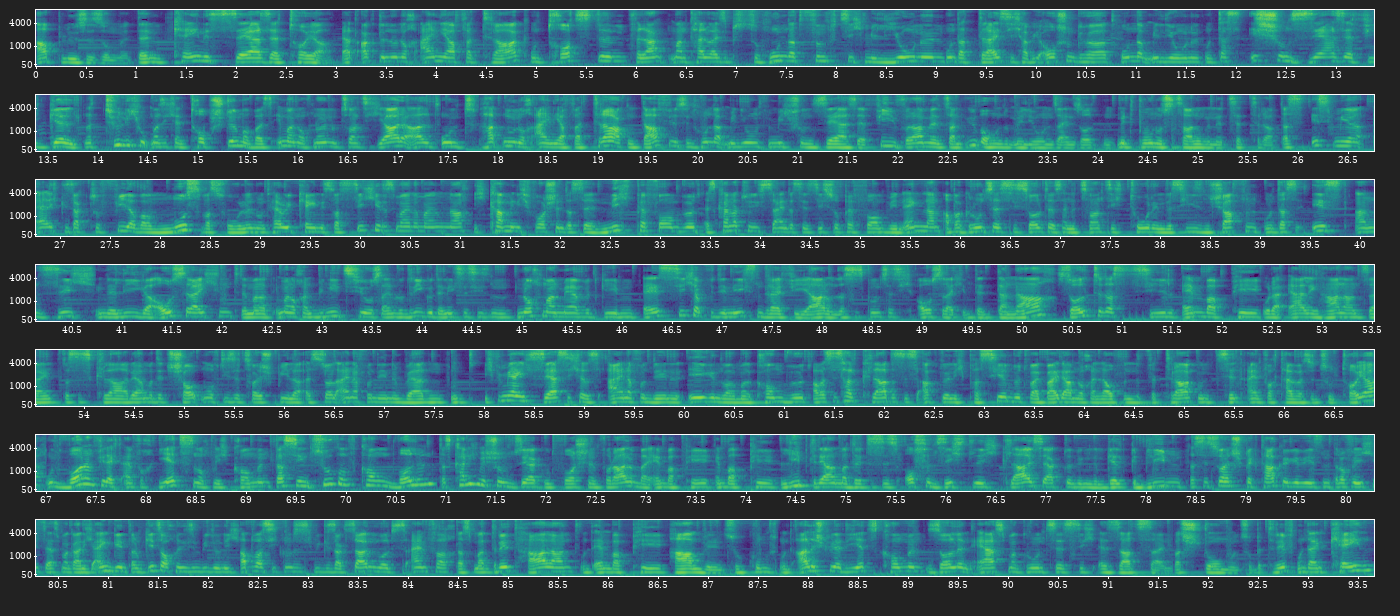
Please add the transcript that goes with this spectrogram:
Ablösesumme, denn Kane ist sehr, sehr teuer. Er hat aktuell nur noch ein Jahr Vertrag und trotzdem verlangt man teilweise bis zu 150 Millionen, 130 habe ich auch schon gehört, 100 Millionen und das ist schon sehr, sehr viel Geld. Natürlich holt man sich einen Top-Stürmer, aber ist immer noch 29 Jahre alt und hat nur noch ein Jahr Vertrag und dafür sind 100 Millionen für mich schon sehr, sehr viel, vor allem wenn es dann über 100 Millionen sein sollten, mit Bonuszahlungen etc. Das ist mir ehrlich gesagt zu viel, aber man muss was holen und Harry Kane ist was sicheres meiner Meinung nach. Ich kann mir nicht vorstellen, dass er nicht performen wird. Es kann natürlich sein, dass er jetzt nicht so performt wie in England, aber grundsätzlich sollte es eine 20 Tore in der Season schaffen und das ist an sich in der Liga ausreichend, denn man hat immer noch einen Vinicius, einen Rodrigo, der nächste Season nochmal mehr wird geben. Er ist sicher für die nächsten 3-4 Jahre und das ist grundsätzlich ausreichend, denn danach sollte das Ziel Mbappé oder Erling Haaland sein. Das ist klar. Real Madrid schaut nur auf diese zwei Spieler. Es soll einer von denen werden und ich bin mir eigentlich sehr sicher, dass einer von denen irgendwann mal kommen wird. Aber es ist halt klar, dass es aktuell nicht passieren wird, weil beide haben noch einen laufenden Vertrag und sind einfach teilweise zu teuer und wollen vielleicht einfach jetzt noch nicht kommen. Dass sie in Zukunft kommen wollen, das kann ich mir schon sehr gut vorstellen. Vor allem bei Mbappé. Mbappé liebt Real Madrid, das ist offensichtlich. Klar ist er aktuell wegen dem Geld geblieben. Das ist so ein Spektakel gewesen. Darauf will ich jetzt erstmal gar nicht eingehen. Darum geht es auch in diesem Video nicht. Aber was ich grundsätzlich, wie gesagt, sagen wollte, ist einfach, dass Madrid, Haaland und Mbappé haben will in Zukunft. Und alle Spieler, die jetzt kommen, sollen erstmal grundsätzlich Ersatz sein, was Sturm und so betrifft. Und ein Kane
